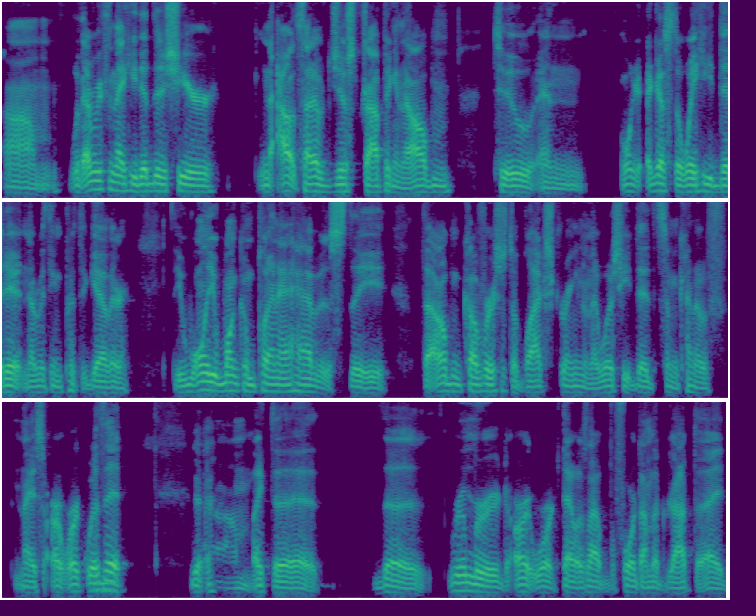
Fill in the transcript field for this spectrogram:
um, with everything that he did this year, outside of just dropping an album too, and I guess the way he did it and everything put together, the only one complaint I have is the the album cover is just a black screen, and I wish he did some kind of nice artwork with mm-hmm. it. Yeah, um, like the the rumored artwork that was out before Donda dropped. I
